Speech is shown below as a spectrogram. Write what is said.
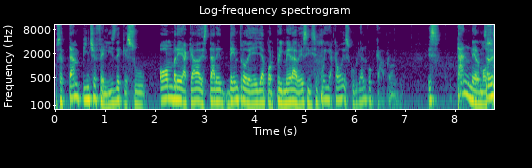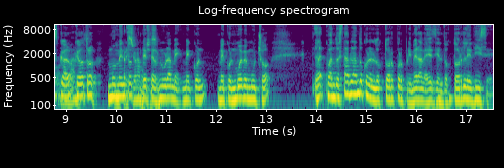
o sea, tan pinche feliz de que su hombre acaba de estar dentro de ella por primera vez y dice, güey, acabo de descubrir algo cabrón. Es tan hermoso. ¿Sabes qué, otro momento de ternura me, me, me conmueve mucho? cuando está hablando con el doctor por primera vez y el doctor le dice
